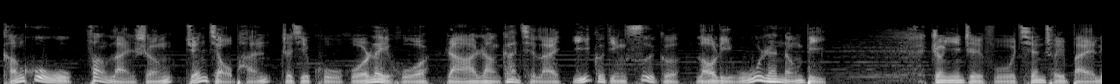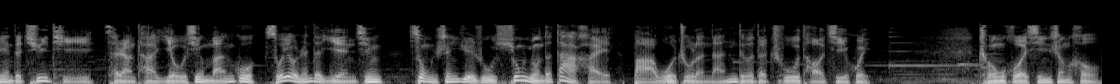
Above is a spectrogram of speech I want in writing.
扛货物、放缆绳、卷绞盘这些苦活累活，让阿让干起来一个顶四个，劳力无人能比。正因这副千锤百炼的躯体，才让他有幸瞒过所有人的眼睛，纵身跃入汹涌的大海，把握住了难得的出逃机会。重获新生后。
